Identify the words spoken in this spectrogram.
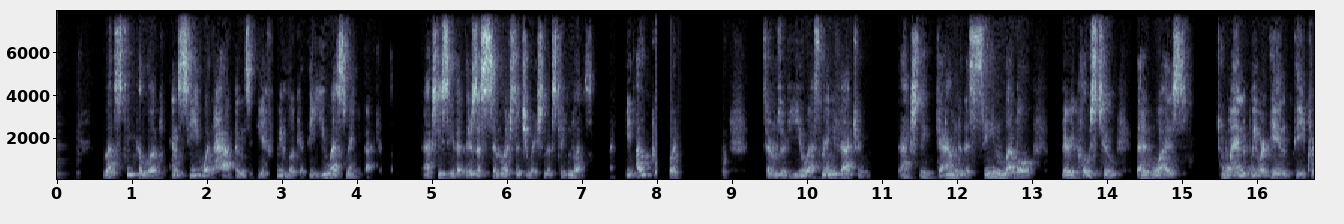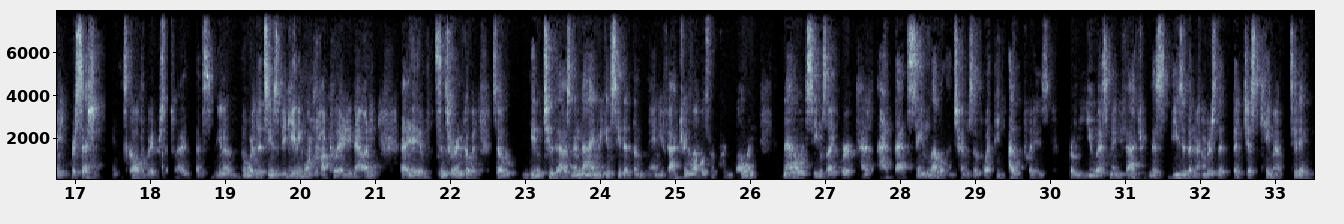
Let's take a look and see what happens if we look at the US manufacturing. actually see that there's a similar situation that's taking place. The output in terms of US manufacturing, is actually down to the same level, very close to, that it was when we were in the Great Recession. It's called the Great Recession. Right? That's you know the word that seems to be gaining more popularity now, and uh, since we're in COVID. So in 2009, we can see that the manufacturing levels were pretty low, and now it seems like we're kind of at that same level in terms of what the output is from U.S. manufacturing. This these are the numbers that that just came out today.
